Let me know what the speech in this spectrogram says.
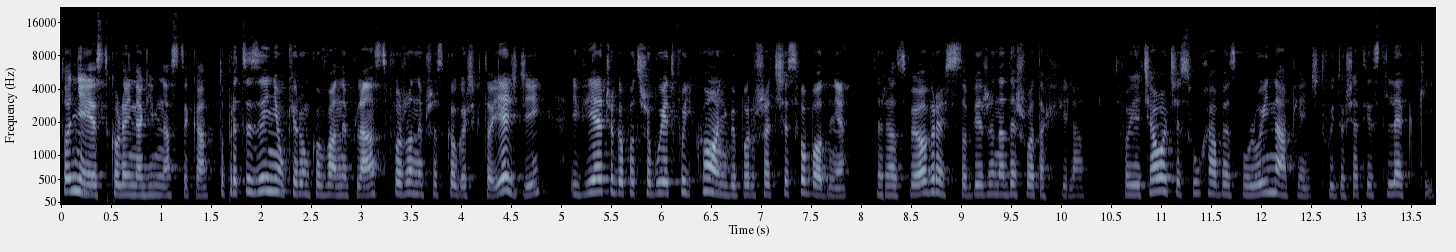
To nie jest kolejna gimnastyka. To precyzyjnie ukierunkowany plan stworzony przez kogoś, kto jeździ i wie, czego potrzebuje Twój koń, by poruszać się swobodnie. Teraz wyobraź sobie, że nadeszła ta chwila. Twoje ciało Cię słucha bez bólu i napięć, Twój dosiad jest lekki.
